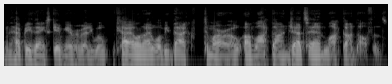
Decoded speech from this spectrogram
And happy Thanksgiving, everybody. Well, Kyle and I will be back tomorrow on Locked On Jets and Locked On Dolphins.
